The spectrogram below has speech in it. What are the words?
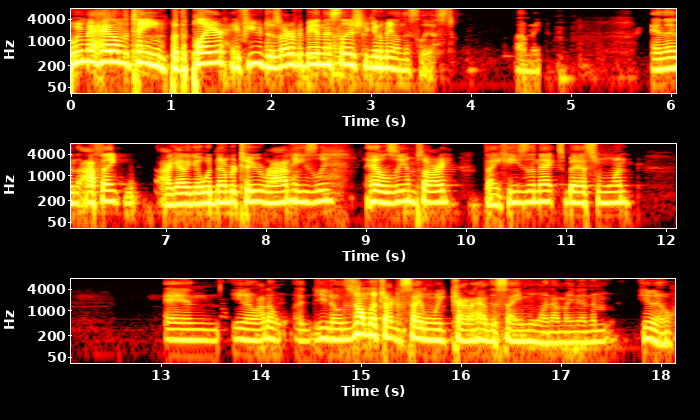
we may hate on the team, but the player, if you deserve to be in this list, you're gonna be on this list. I mean, and then I think I got to go with number two, Ryan Heasley, Helsley. I'm sorry, I think he's the next best one. And you know, I don't, you know, there's not much I can say when we kind of have the same one. I mean, and um, you know,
